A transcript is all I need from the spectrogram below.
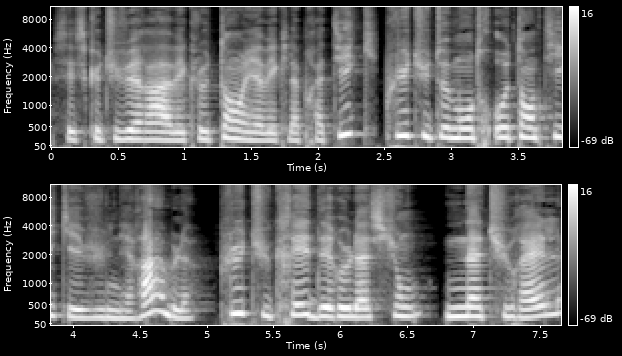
c'est ce que tu verras avec le temps et avec la pratique, plus tu te montres authentique et vulnérable, plus tu crées des relations naturelles,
